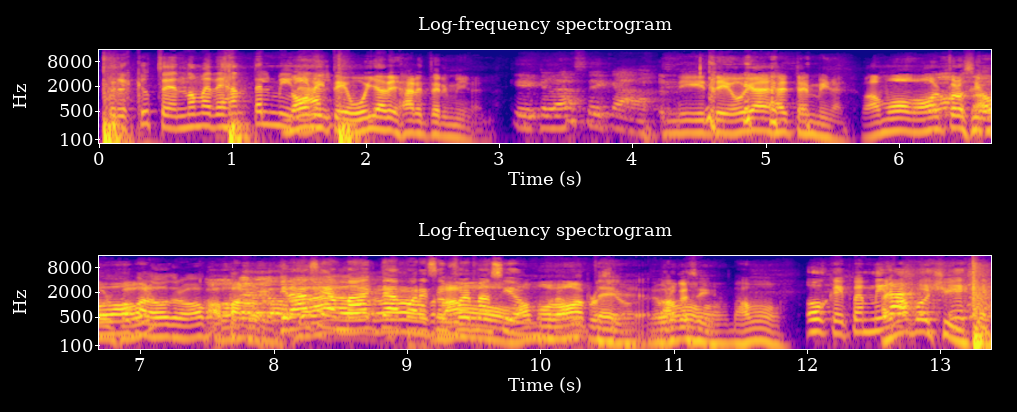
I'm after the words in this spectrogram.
Pero es que ustedes no me dejan terminar. No, ni te voy a dejar terminar. Qué clásica. Ni te voy a dejar terminar. Vamos, vamos al próximo, Vamos, por vamos favor. para el otro, vamos para el otro. Gracias, Magda, por esa Vamos, información. Vamos, vamos al próximo. Usted, Seguro que sí. vamos, vamos. Ok, pues Hay mira. más eh, bochinche. eh,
